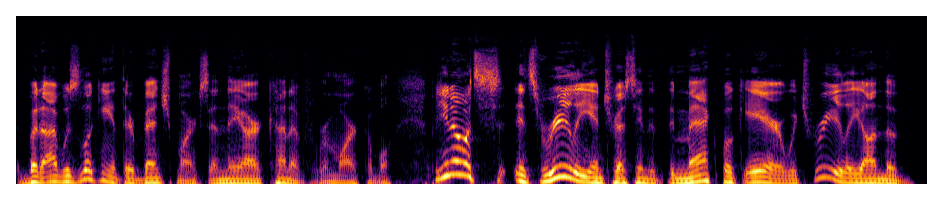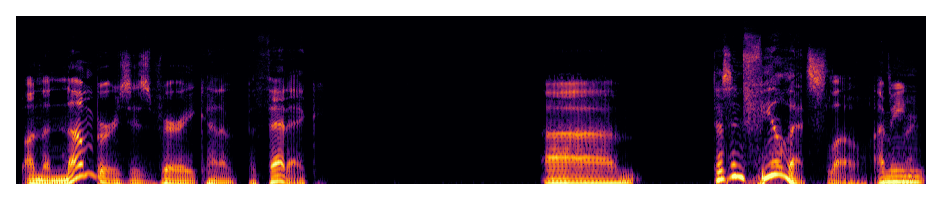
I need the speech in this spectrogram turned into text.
but I was looking at their benchmarks, and they are kind of remarkable. But you know, it's it's really interesting that the MacBook Air, which really on the on the numbers is very kind of pathetic, um, doesn't feel that slow. I mean,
